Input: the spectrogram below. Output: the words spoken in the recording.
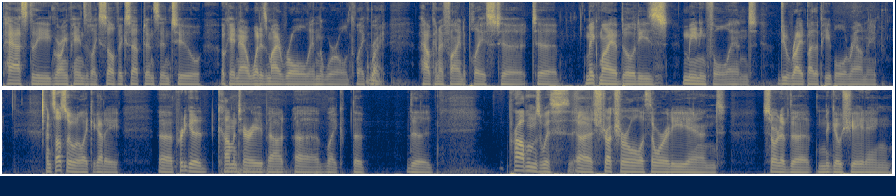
past the growing pains of like self-acceptance into okay, now what is my role in the world? Like what Right. how can I find a place to to make my abilities meaningful and do right by the people around me. And it's also like I got a uh, pretty good commentary about uh, like the the problems with uh, structural authority and sort of the negotiating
